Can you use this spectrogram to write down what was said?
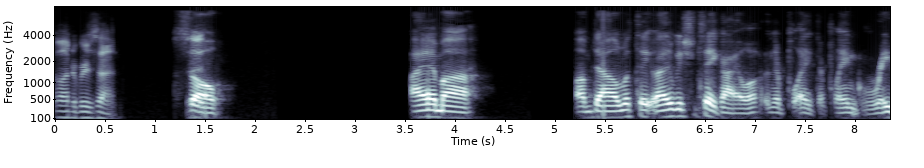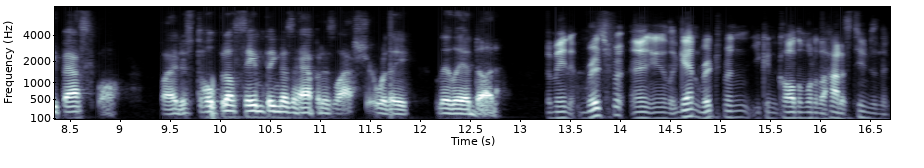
100%. So I am uh I'm down with take. I think we should take Iowa, and they're playing they're playing great basketball. But I just hope the same thing doesn't happen as last year where they they lay a dud. I mean, Richmond again, Richmond, you can call them one of the hottest teams in the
